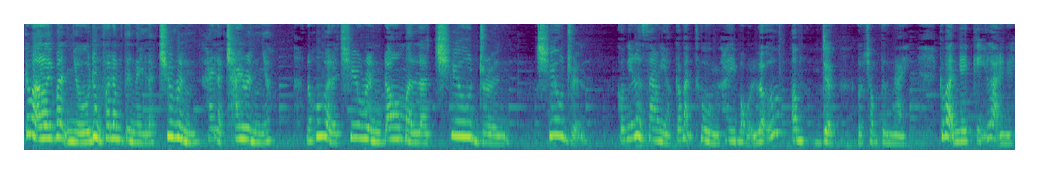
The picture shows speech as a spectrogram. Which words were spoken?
Các bạn ơi, các bạn nhớ đừng phát âm từ này là children hay là children nhé. Nó không phải là children đâu mà là children. Children. Có nghĩa là sao nhỉ? Các bạn thường hay bỏ lỡ âm d ở trong từ này. Các bạn nghe kỹ lại này.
